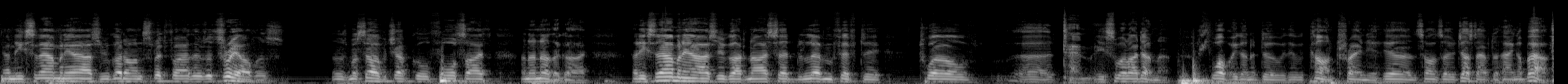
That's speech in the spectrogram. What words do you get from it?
and he said, "How many hours have you got on Spitfire?" There was three of us. There was myself, a chap called Forsyth, and another guy. And he said, "How many hours have you got?" And I said, "11.50, 12, uh, 10." He said, "Well, I don't know. What we're going to do with you? We can't train you here, and so on. So we just have to hang about."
